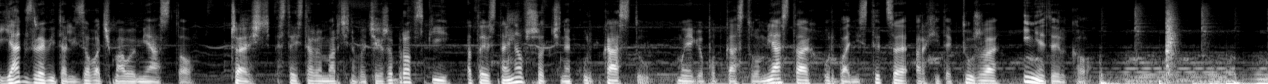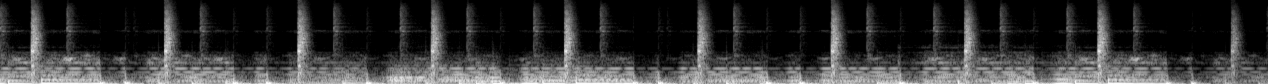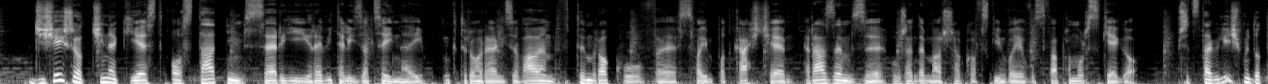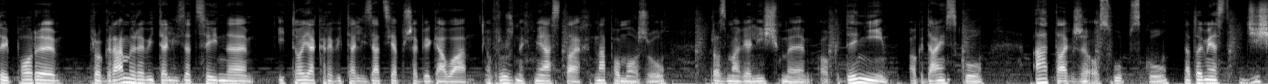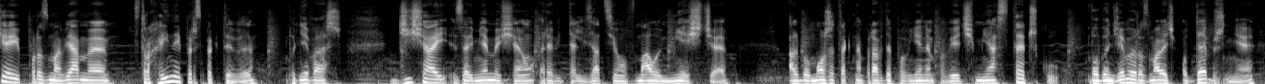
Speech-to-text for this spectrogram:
Jak zrewitalizować małe miasto? Cześć, z tej strony Marcin Wojciech Żebrowski, a to jest najnowszy odcinek Urbcastu, mojego podcastu o miastach, urbanistyce, architekturze i nie tylko. Dzisiejszy odcinek jest ostatnim z serii rewitalizacyjnej, którą realizowałem w tym roku w swoim podcaście razem z Urzędem Marszałkowskim Województwa Pomorskiego. Przedstawiliśmy do tej pory programy rewitalizacyjne i to, jak rewitalizacja przebiegała w różnych miastach na Pomorzu. Rozmawialiśmy o Gdyni, o Gdańsku, a także o Słupsku. Natomiast dzisiaj porozmawiamy z trochę innej perspektywy, ponieważ dzisiaj zajmiemy się rewitalizacją w małym mieście, albo może tak naprawdę powinienem powiedzieć miasteczku, bo będziemy rozmawiać o Debrznie,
